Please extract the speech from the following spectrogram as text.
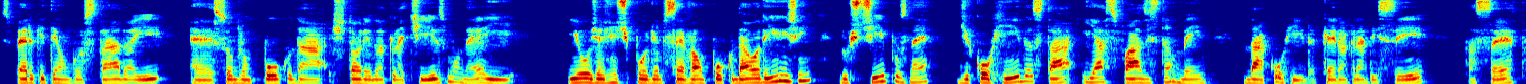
Espero que tenham gostado aí é, sobre um pouco da história do atletismo, né? E, e hoje a gente pôde observar um pouco da origem dos tipos né, de corridas tá? e as fases também da corrida. Quero agradecer, tá certo?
